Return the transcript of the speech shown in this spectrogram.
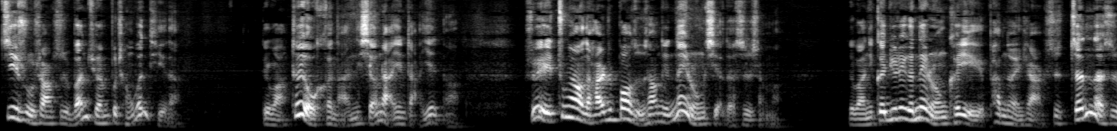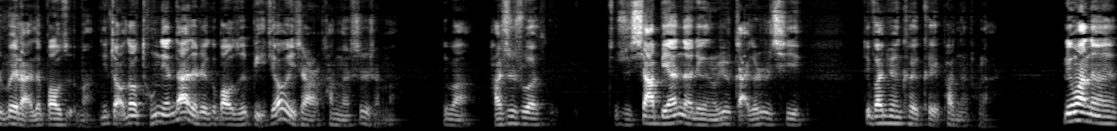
技术上是完全不成问题的，对吧？这有何难？你想咋印咋印啊。所以重要的还是报纸上的内容写的是什么，对吧？你根据这个内容可以判断一下，是真的是未来的报纸吗？你找到同年代的这个报纸比较一下，看看是什么。对吧？还是说，就是瞎编的这个东西，就是改个日期，这完全可以可以判断出来。另外呢，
